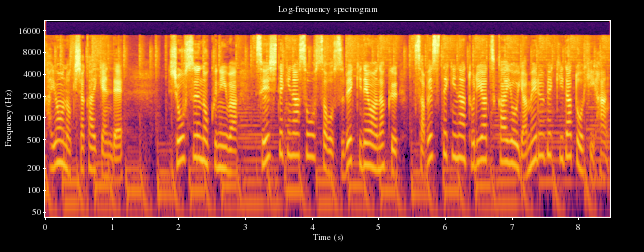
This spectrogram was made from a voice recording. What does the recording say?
火曜の記者会見で少数の国は政治的な操作をすべきではなく差別的な取り扱いをやめるべきだと批判。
